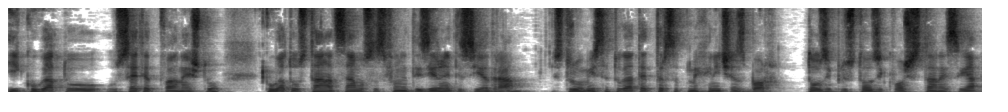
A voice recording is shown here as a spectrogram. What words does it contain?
И когато усетят това нещо, когато останат само с фанатизираните си ядра, струва ми се, тогава те търсят механичен сбор. Този плюс този, какво ще стане сега?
